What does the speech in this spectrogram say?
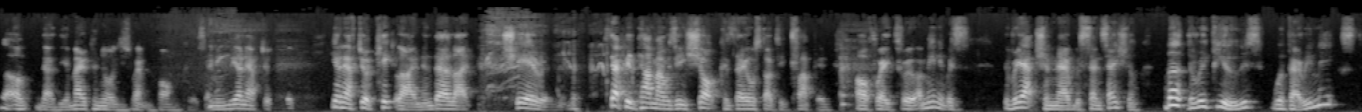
No, no, the American audience went bonkers. I mean, we only have to you only have to do a kick line and they're like cheering. Step in time, I was in shock because they all started clapping halfway through. I mean, it was the reaction there was sensational, but the reviews were very mixed.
